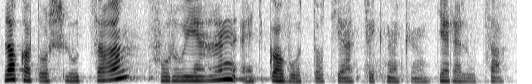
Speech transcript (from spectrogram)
Lakatos Luca furuján egy gavottot játszik nekünk. Gyere, Luca!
